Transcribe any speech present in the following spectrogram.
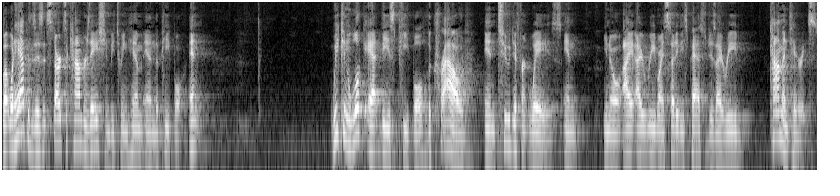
But what happens is it starts a conversation between him and the people. And we can look at these people, the crowd, in two different ways. And you know, I, I read, when I study these passages, I read commentaries,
